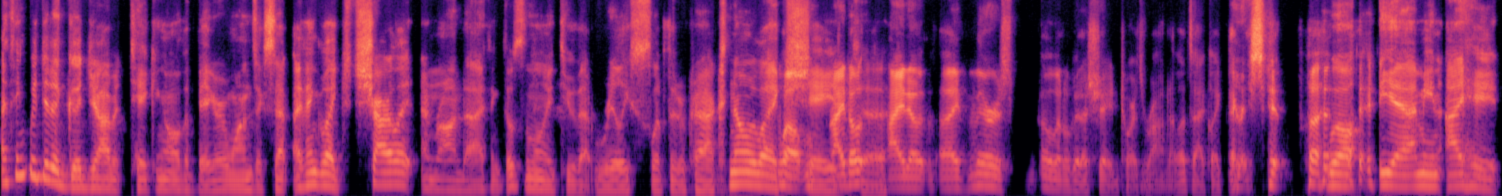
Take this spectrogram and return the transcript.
I think we did a good job at taking all the bigger ones, except I think like Charlotte and Ronda. I think those are the only two that really slipped through the cracks. No, like well, shade. I don't. To... I don't. Like there's a little bit of shade towards Ronda. Let's act like there is it. But well, like... yeah. I mean, I hate.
